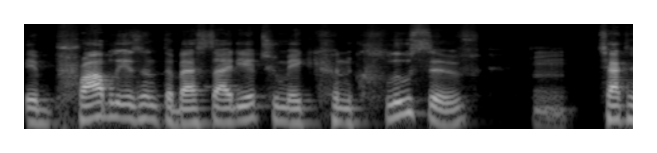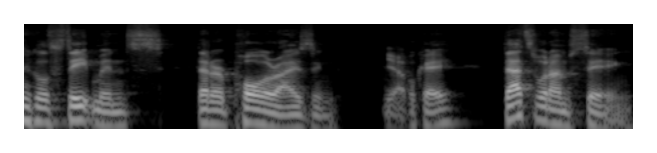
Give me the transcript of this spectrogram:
it probably isn't the best idea to make conclusive hmm. technical statements that are polarizing. Yeah. Okay. That's what I'm saying.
